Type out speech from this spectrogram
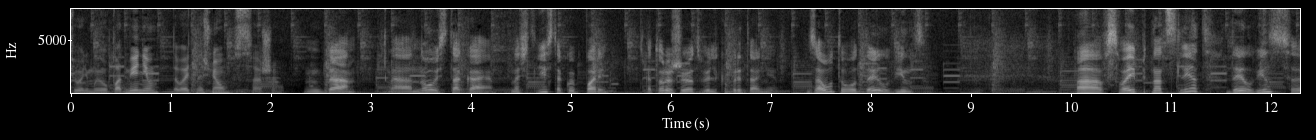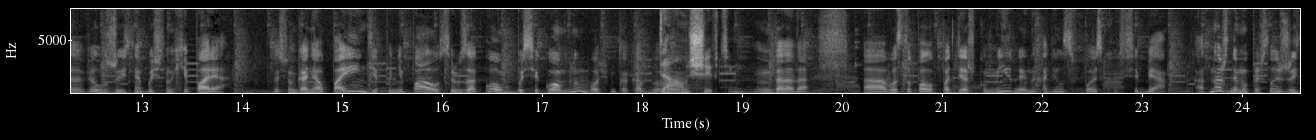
сегодня мы его подменим. Давайте начнем с Саши. Да, а, новость такая. Значит, есть такой парень, который живет в Великобритании. Зовут его Дейл Винс. А, в свои 15 лет Дейл Винс вел жизнь обычного хипаря. То есть он гонял по Индии, по Непалу с рюкзаком, босиком, ну, в общем, как... Дауншифтинг. Да-да-да. А, выступал в поддержку мира и находился в поисках себя. Однажды ему пришлось жить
